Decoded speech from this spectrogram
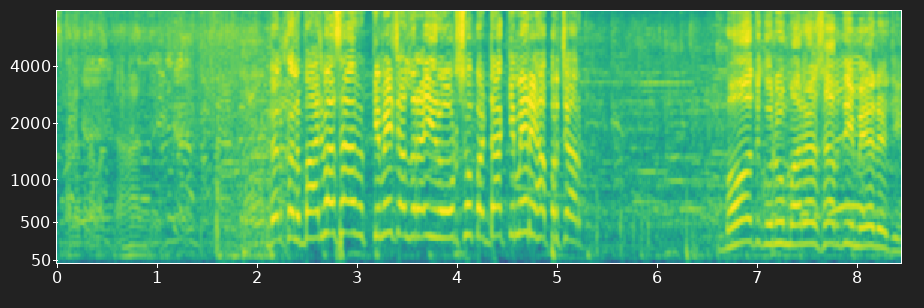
ਸਾਰੇ ਤਰ੍ਹਾਂ ਦਾ ਹਾਂਜੀ। ਬਿਲਕੁਲ ਬਾਜਵਾ ਸਾਹਿਬ ਕਿਵੇਂ ਚੱਲ ਰਿਹਾ ਜੀ ਰੋਡ ਸ਼ੋਅ ਵੱਡਾ ਕਿਵੇਂ ਰਿਹਾ ਪ੍ਰਚਾਰ? ਬਹੁਤ ਗੁਰੂ ਮਹਾਰਾਜ ਸਾਹਿਬ ਦੀ ਮਿਹਰ ਹੈ ਜੀ।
